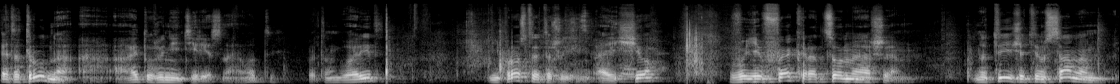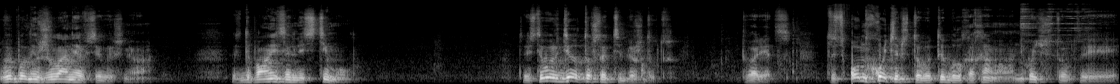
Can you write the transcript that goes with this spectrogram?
Это трудно, а это уже неинтересно. Вот поэтому говорит, не просто это жизнь, а еще воефек рационный ашем но ты еще тем самым выполнишь желание Всевышнего. То есть дополнительный стимул. То есть ты будешь делать то, что от тебя ждут, Творец. То есть он хочет, чтобы ты был хахамом, он не хочет, чтобы ты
